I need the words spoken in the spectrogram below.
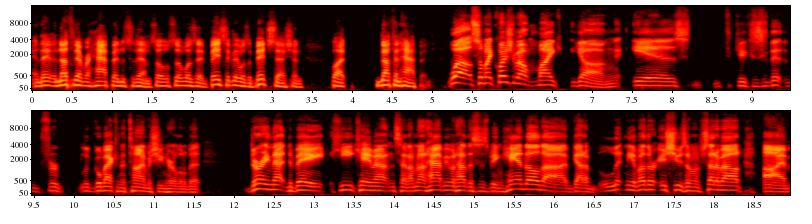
and they, nothing ever happens to them. So so it was a basically it was a bitch session, but nothing happened. Well, so my question about Mike Young is for go back in the time machine here a little bit. During that debate, he came out and said, "I'm not happy about how this is being handled. I've got a litany of other issues I'm upset about. I'm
